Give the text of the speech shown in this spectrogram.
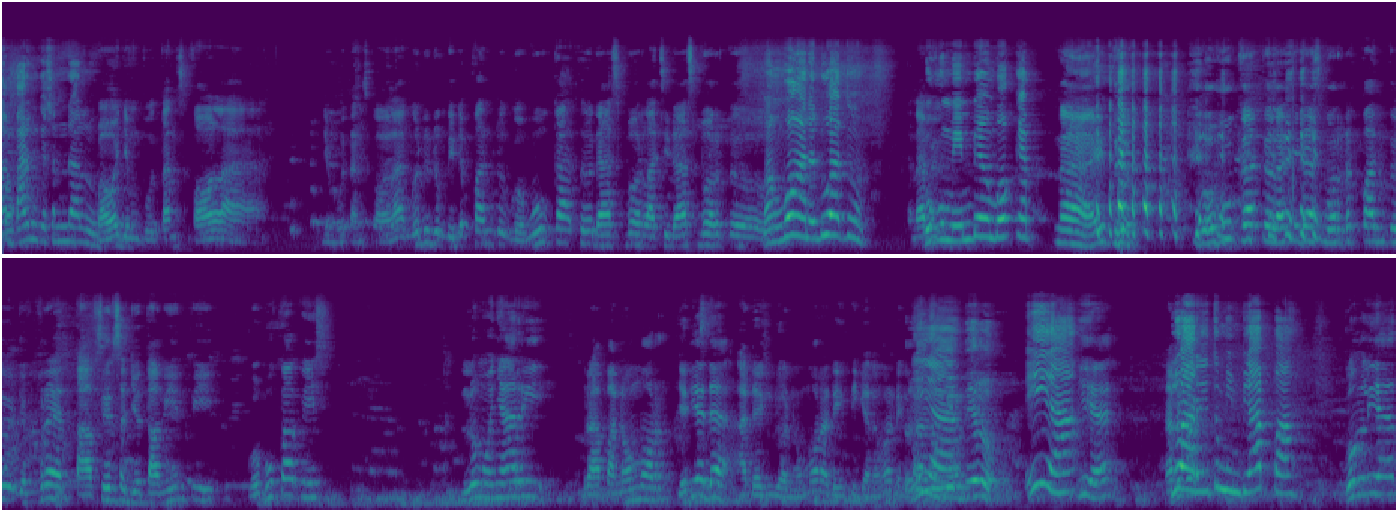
gamparin ke sendal lu bawa jemputan sekolah jemputan sekolah gue duduk di depan tuh gue buka tuh dashboard laci dashboard tuh. Bang buang ada dua tuh. Kenapa? buku mimpi sama bokep. Nah itu. Gue buka tuh lagi dashboard depan tuh jebret tafsir sejuta mimpi. Gue buka pis lu mau nyari berapa nomor? Jadi ada ada yang dua nomor ada yang tiga nomor ada yang Iya. mimpi lu? Iya. iya. Lu hari itu mimpi apa? gue ngeliat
